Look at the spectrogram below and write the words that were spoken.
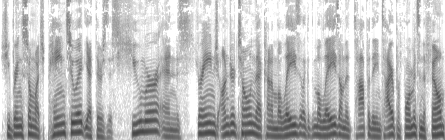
She brings so much pain to it, yet there's this humor and this strange undertone that kind of malaise, like the malaise on the top of the entire performance in the film.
